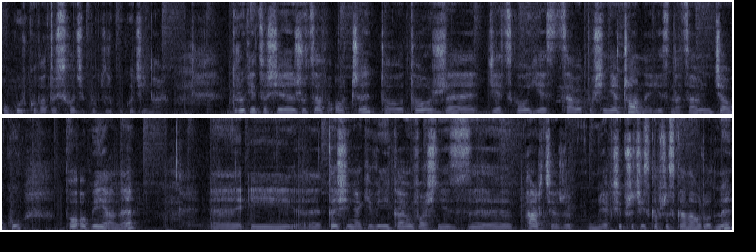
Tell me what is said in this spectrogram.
ogórkowatość schodzi po kilku godzinach. Drugie, co się rzuca w oczy, to to, że dziecko jest całe posiniaczone, jest na całym działku poobijane. E, I e, te siniaki wynikają właśnie z e, parcia, że jak się przeciska przez kanał rodny,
